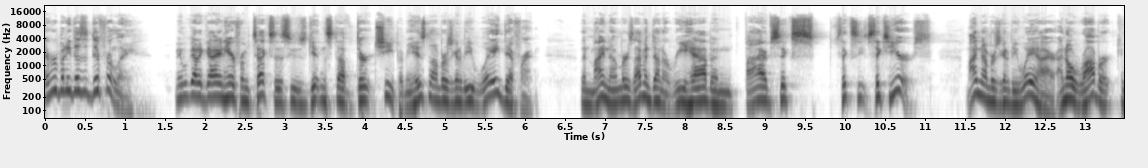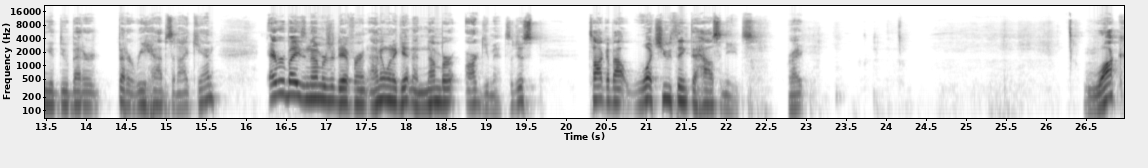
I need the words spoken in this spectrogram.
everybody does it differently. I mean, we got a guy in here from Texas who's getting stuff dirt cheap. I mean, his numbers are going to be way different than my numbers. I haven't done a rehab in five, six, six, six years. My number is going to be way higher. I know Robert can do better, better rehabs than I can. Everybody's numbers are different. I don't want to get in a number argument. So just talk about what you think the house needs, right? Walk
